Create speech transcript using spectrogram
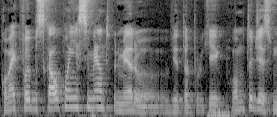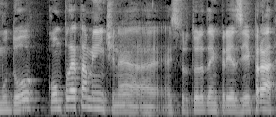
como é que foi buscar o conhecimento primeiro, Vitor? Porque, como tu disse, mudou completamente né, a, a estrutura da empresa. E aí, para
